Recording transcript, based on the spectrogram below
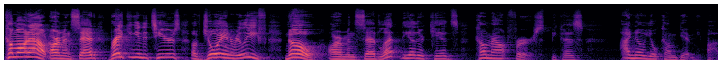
Come on out, Armand said, breaking into tears of joy and relief. No, Armand said, let the other kids come out first because I know you'll come get me, Papa.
